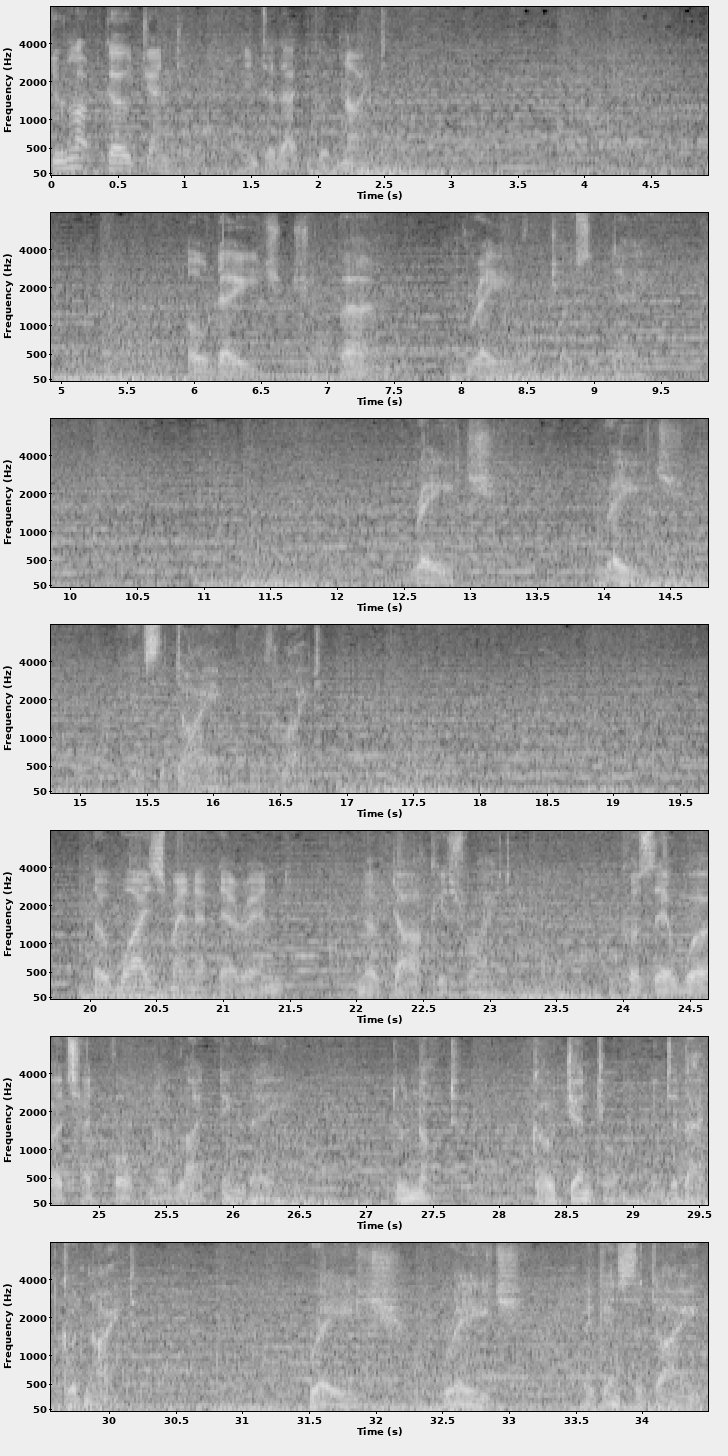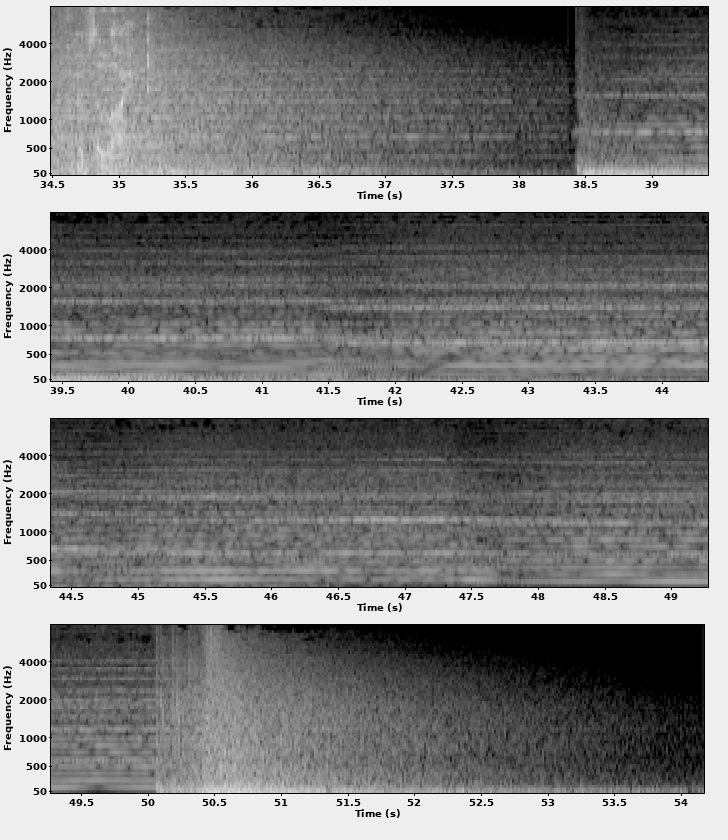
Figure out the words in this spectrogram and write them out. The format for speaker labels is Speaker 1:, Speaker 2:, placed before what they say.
Speaker 1: Do not go gentle into that good night. Old age should burn and rave at close of day. Rage, rage against the dying of the light. Though wise men at their end, no dark is right, because their words had fought no lightning they. Do not go gentle into that good night. Rage, rage against the dying of the light.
